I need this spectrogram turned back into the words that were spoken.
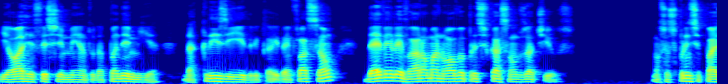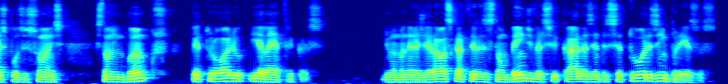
e ao arrefecimento da pandemia da crise hídrica e da inflação devem levar a uma nova precificação dos ativos. Nossas principais posições estão em bancos, petróleo e elétricas. De uma maneira geral, as carteiras estão bem diversificadas entre setores e empresas.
